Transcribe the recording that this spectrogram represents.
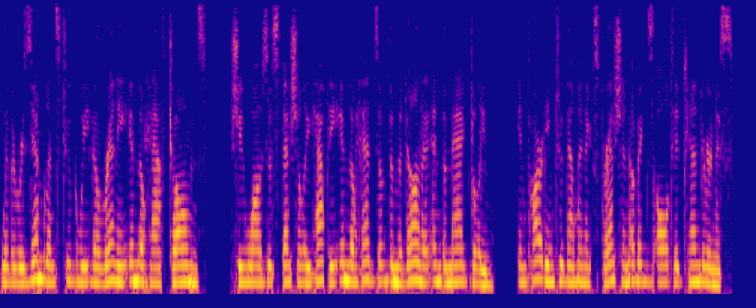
with a resemblance to Guido Reni in the half tones. She was especially happy in the heads of the Madonna and the Magdalene, imparting to them an expression of exalted tenderness.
